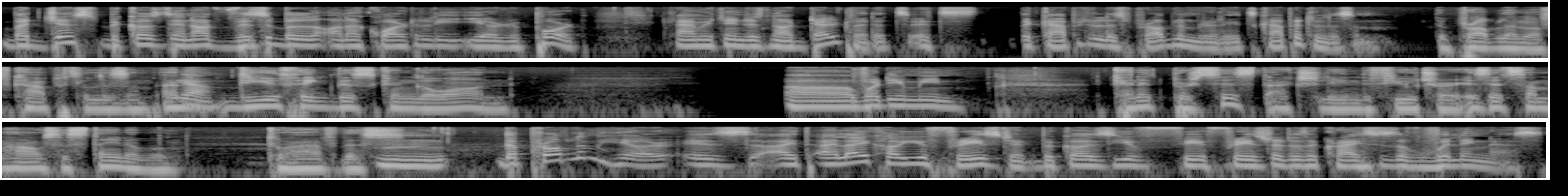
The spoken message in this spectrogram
But just because they're not visible on a quarterly year report, climate change is not dealt with. It's it's the capitalist problem, really. It's capitalism. The problem of capitalism. And Yeah. do you think this can go on? Uh, what do you mean? Can it persist actually in the future? Is it somehow sustainable to have this? Mm, the problem here is I, I like how you phrased it because you've phrased it as a crisis of willingness.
